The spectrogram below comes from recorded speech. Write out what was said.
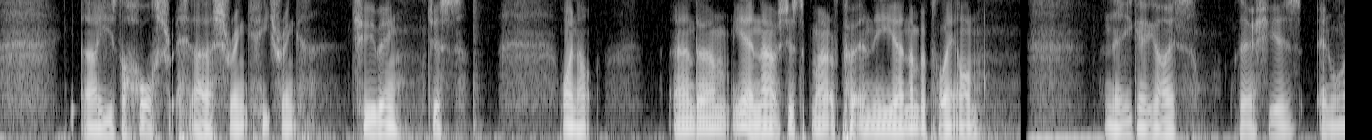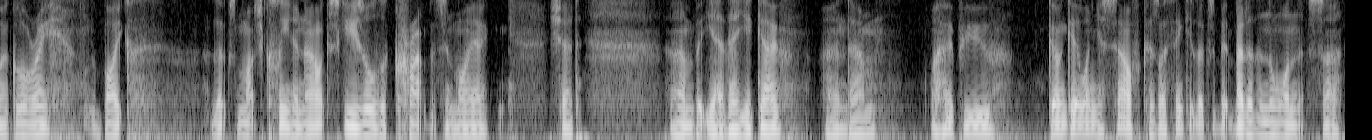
Uh, use the whole sh uh, shrink, heat shrink tubing, just why not? And um, yeah, now it's just a matter of putting the uh, number plate on. And there you go guys, there she is in all her glory. The bike looks much cleaner now, excuse all the crap that's in my uh, shed. Um, but yeah, there you go. And um, I hope you go and get one yourself because I think it looks a bit better than the one that's uh,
